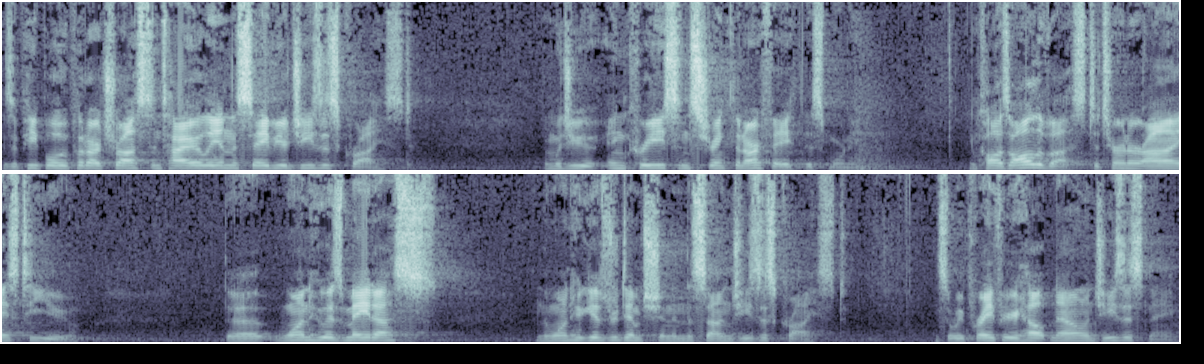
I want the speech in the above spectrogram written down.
as a people who put our trust entirely in the Savior Jesus Christ. And would you increase and strengthen our faith this morning and cause all of us to turn our eyes to you, the one who has made us and the one who gives redemption in the Son, Jesus Christ. And so we pray for your help now in Jesus' name.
